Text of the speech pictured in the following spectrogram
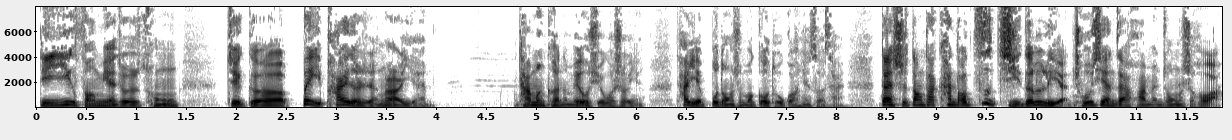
第一个方面就是从这个被拍的人而言。他们可能没有学过摄影，他也不懂什么构图、光线、色彩。但是当他看到自己的脸出现在画面中的时候啊，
